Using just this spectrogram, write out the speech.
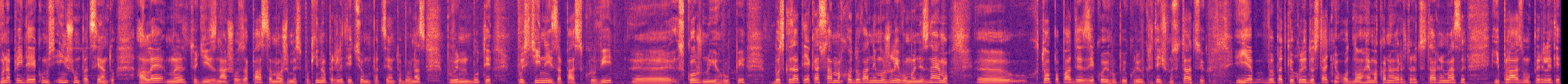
вона прийде якомусь іншому пацієнту, але ми тоді з нашого запасу можемо спокійно прилити цьому пацієнту, бо в нас повинен бути постійний запас крові. Е, З кожної групи, бо сказати, яка сама ходова, неможливо. Ми не знаємо, е, хто попаде з якою групою крові в критичну ситуацію. І є випадки, коли достатньо одного гемокона еритроцитарної маси і плазму перелити,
